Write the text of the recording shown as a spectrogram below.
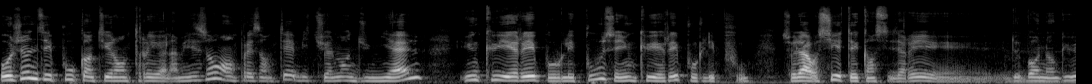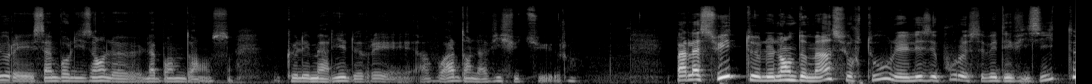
Aux jeunes époux, quand ils rentraient à la maison, on présentait habituellement du miel, une cuillerée pour l'épouse et une cuillerée pour l'époux. Cela aussi était considéré de bon augure et symbolisant l'abondance. que les mariés devraient avoir dans la vie future. Par la suite, le lendemain surtout, les, époux recevaient des visites.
